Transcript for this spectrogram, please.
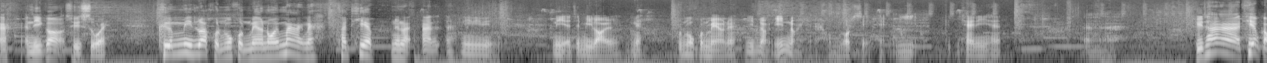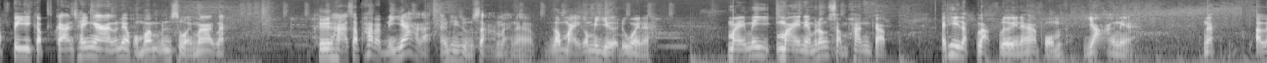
อะอันนี้ก็สวยๆคือมีรอยขนมงขนแมวน้อยมากนะถ้าเทียบนี่แหละอะอะนี่นี่นี่นี่อาจจะมีรอยเนี่ย คนมงคนแมวนะนิดหน่อยนิดหน่อยผมลดเสียงแค่นี้แค่นี้ฮะคือถ้าเทียบกับปีกับการใช้งานแล้วเนี่ยผมว่ามันสวยมากนะ คือหาสภาพแบบนี้ยากอะ MT03 อะนะครับแล้วไม้ก็ไม่เยอะด้วยนะไม้ไม่ไม้เนี่ยมันต้องสัมพันธ์กับไอ้ที่หลักๆเลยนะครับผมยางเนี่ยนะอะไร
